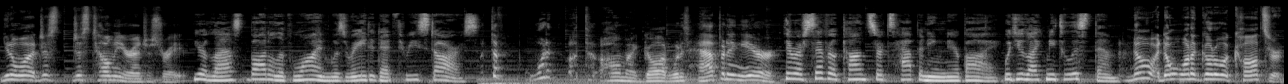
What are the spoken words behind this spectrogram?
You know what? Just just tell me your interest rate. Your last bottle of wine was rated at 3 stars. What the what, what the, Oh my god, what is happening here? There are several concerts happening nearby. Would you like me to list them? No, I don't want to go to a concert.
